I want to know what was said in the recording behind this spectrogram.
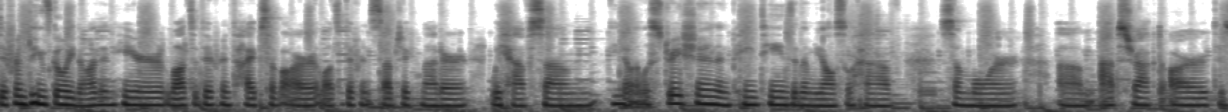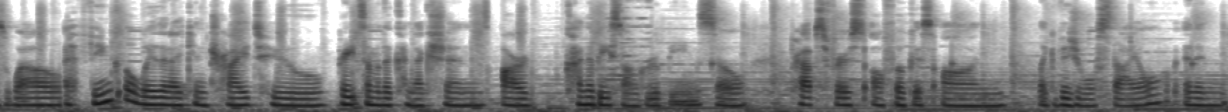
different things going on in here, lots of different types of art, lots of different subject matter. We have some, you know, illustration and paintings, and then we also have some more um, abstract art as well. I think a way that I can try to create some of the connections are kind of based on groupings. So perhaps first I'll focus on like visual style and then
